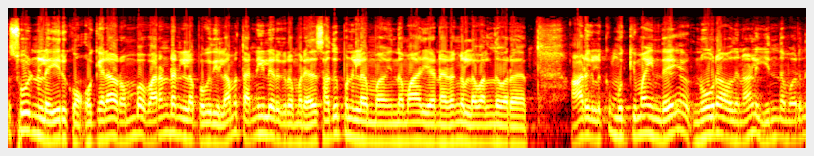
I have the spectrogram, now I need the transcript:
சூழ்நிலை இருக்கும். ஓகேங்களா ரொம்ப வறண்ட நில பகுதி இல்லாமல் தண்ணியில் இருக்கிற மாதிரி அதாவது சதுப்பு நிலம் இந்த மாதிரியான இடங்களில் வளர்ந்து வர ஆடுகளுக்கு முக்கியமாக இந்த நூறாவது நாள் இந்த மருந்து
